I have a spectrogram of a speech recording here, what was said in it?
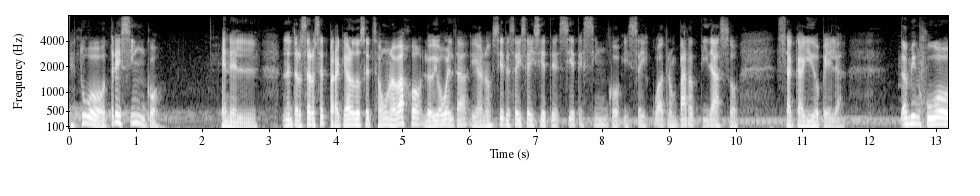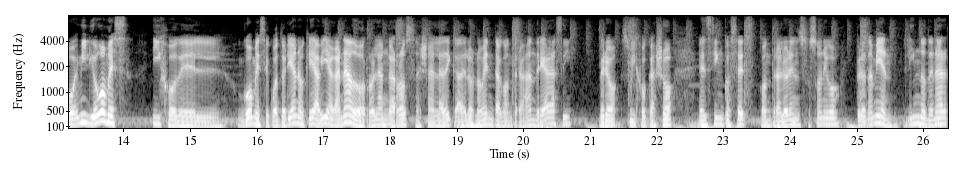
estuvo 3-5 en el, en el tercer set para quedar dos sets a uno abajo. Lo dio vuelta y ganó 7-6, 6-7, 7-5 y 6-4. Un partidazo. Saca Guido Pela. También jugó Emilio Gómez, hijo del Gómez ecuatoriano que había ganado Roland Garros allá en la década de los 90 contra Andre Agassi, pero su hijo cayó en 5 sets contra Lorenzo Sonego. Pero también lindo tener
